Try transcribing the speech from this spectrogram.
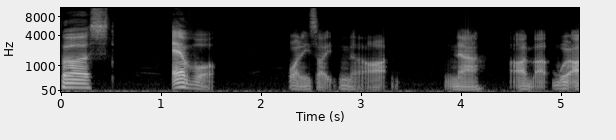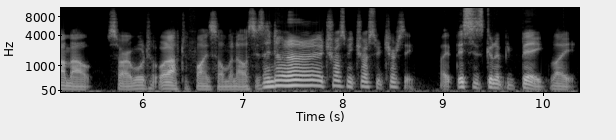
first ever one. He's like, no, I- nah, I'm uh, we're- I'm out. Sorry, we'll we'll have to find someone else. He's like, no, no, no, no, trust me, trust me, trust me. Like this is gonna be big. Like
